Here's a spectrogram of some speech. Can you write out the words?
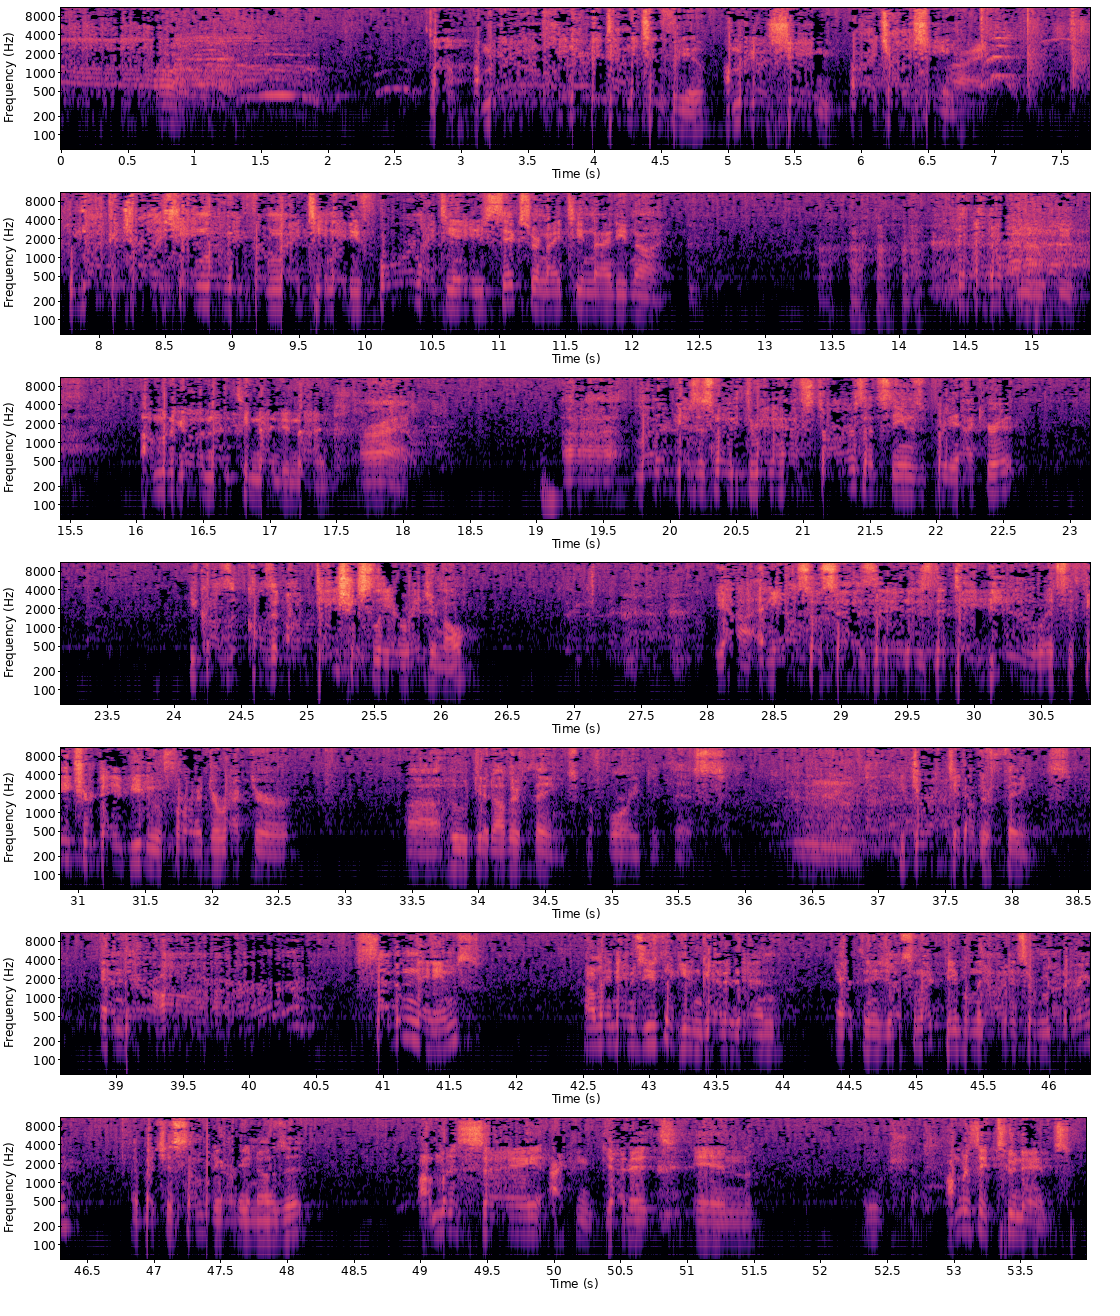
wow. I'm gonna go. He narrowed it down to for you. I'm gonna go Sheen. All right, Charlie Sheen. All right. Would you like a Charlie Sheen movie from 1984, 1986, or 1999? I'm gonna go with 1999. All right. Uh, Leonard gives this movie three and a half stars. That seems pretty accurate. He calls it, calls it audaciously original. Yeah, and he also says that it is the debut, it's the feature debut for a director uh, who did other things before he did this. He directed other things. And there are seven names. How many names do you think you can get it in, Anthony Jeselnik? People in the audience are muttering. I bet you somebody already knows it. I'm gonna say I can get it in. I'm gonna say two names.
